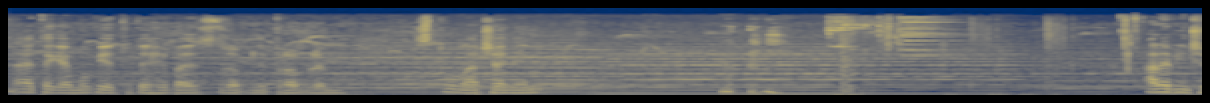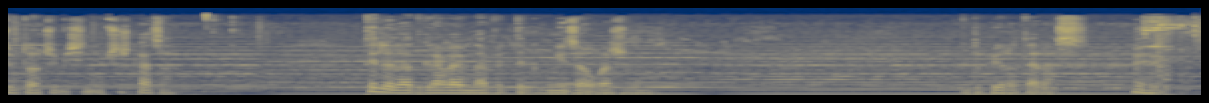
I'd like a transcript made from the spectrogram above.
No, ale tak jak mówię, tutaj chyba jest drobny problem z tłumaczeniem. Ale w niczym to oczywiście nie przeszkadza. Tyle lat grałem, nawet tego nie zauważyłem. Dopiero teraz.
